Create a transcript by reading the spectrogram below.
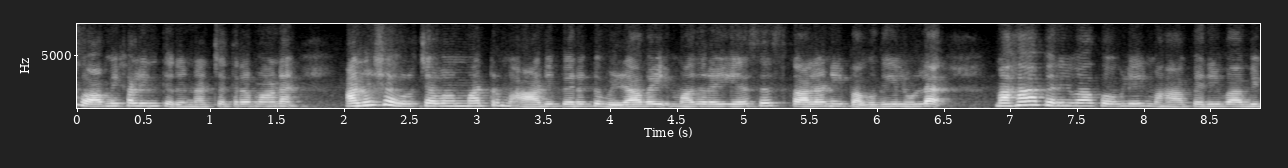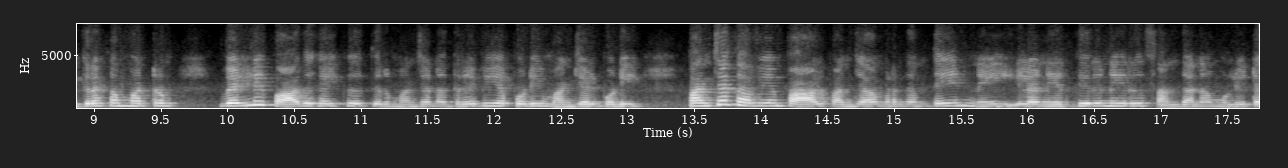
சுவாமிகளின் திருநட்சத்திரமான அனுஷ உற்சவம் மற்றும் ஆடிப்பெருக்கு விழாவை மதுரை எஸ் எஸ் காலனி பகுதியில் உள்ள மகாபெரிவா கோவிலில் மகாபெரிவா விக்கிரகம் மற்றும் வெள்ளி பாதுகைக்கு திருமஞ்சன திரவிய பொடி மஞ்சள் பொடி பஞ்சகவ்யம் பால் பஞ்சாமிர்தம் தேன் நெய் இளநீர் திருநீர் சந்தனம் உள்ளிட்ட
